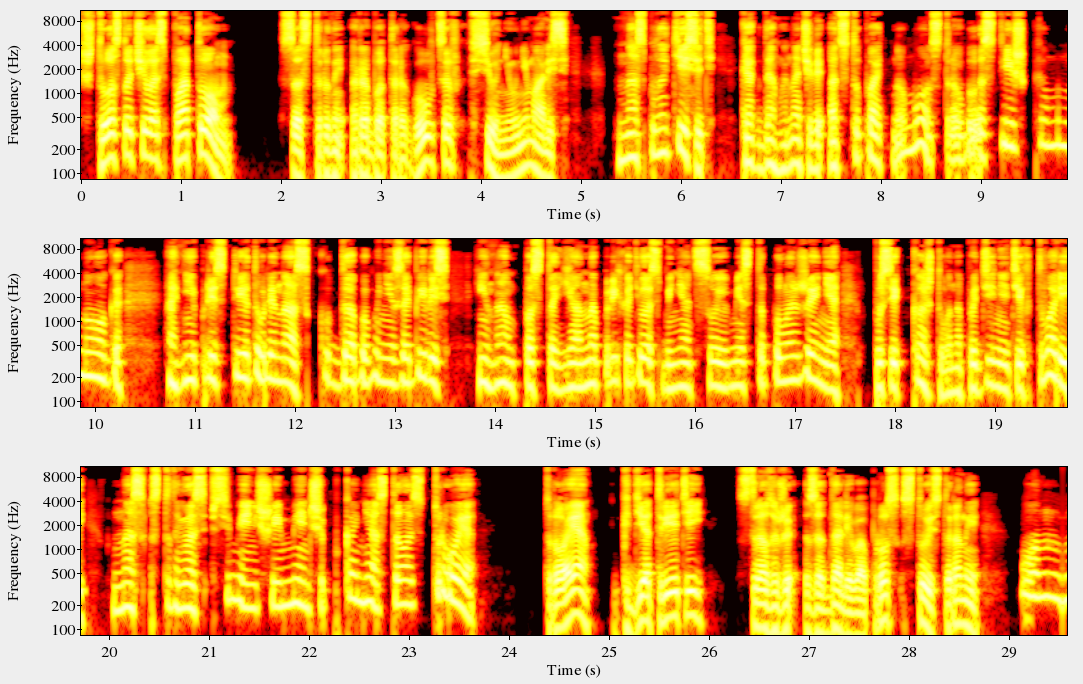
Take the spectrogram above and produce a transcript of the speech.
«Что случилось потом?» Со стороны работорговцев все не унимались. «Нас было десять, когда мы начали отступать, но монстров было слишком много. Они преследовали нас, куда бы мы ни забились, и нам постоянно приходилось менять свое местоположение. После каждого нападения этих тварей нас становилось все меньше и меньше, пока не осталось трое». «Трое? Где третий?» Сразу же задали вопрос с той стороны. «Он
